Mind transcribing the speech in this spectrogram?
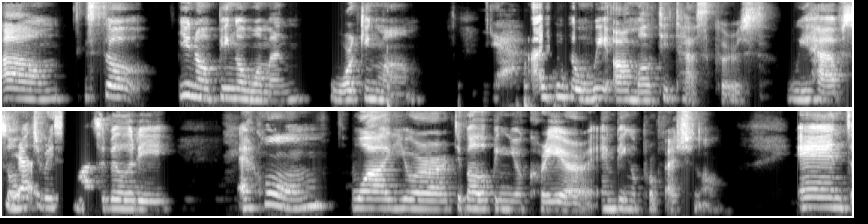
Um, so, you know, being a woman, working mom, yeah, I think we are multitaskers. We have so yes. much responsibility at home while you're developing your career and being a professional. And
